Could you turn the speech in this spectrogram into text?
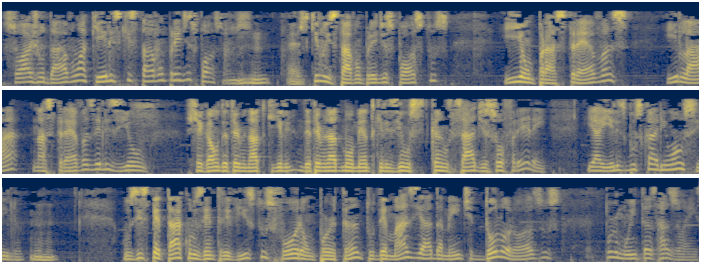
só ajudavam aqueles que estavam predispostos. Uhum, é. Os que não estavam predispostos iam para as trevas e lá nas trevas eles iam chegar um determinado, que determinado momento que eles iam cansar de sofrerem, e aí eles buscariam auxílio. Uhum. Os espetáculos entrevistos foram, portanto, demasiadamente dolorosos por muitas razões.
